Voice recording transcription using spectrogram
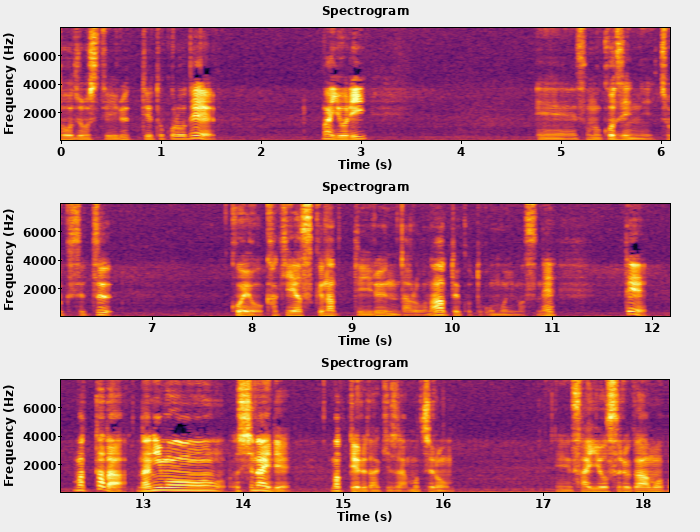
登場しているっていうところで、まあ、より、えー、その個人に直接声をかけやすくなっているんだろうなということを思いますね。で、まあ、ただ何もしないで待ってるだけじゃもちろん、えー、採用する側も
